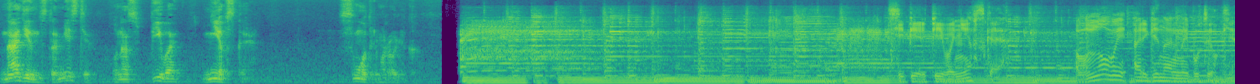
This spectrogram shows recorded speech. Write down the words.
На одиннадцатом месте у нас пиво Невское. Смотрим ролик. Теперь пиво Невское в новой оригинальной бутылке.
